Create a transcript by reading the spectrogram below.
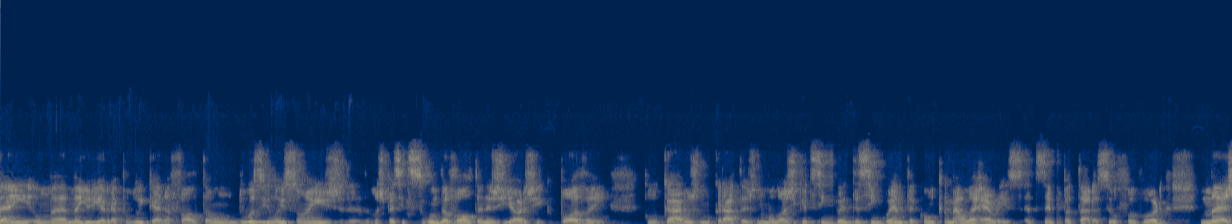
tem uma maioria republicana, faltam duas eleições de uma espécie de segunda volta na Geórgia que podem colocar os democratas numa lógica de 50-50 com Kamala Harris a desempatar a seu favor, mas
